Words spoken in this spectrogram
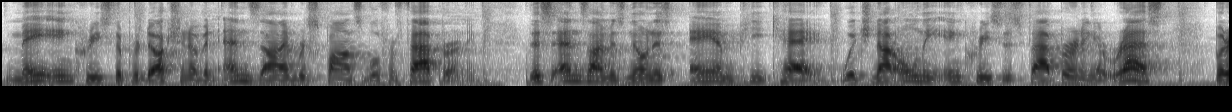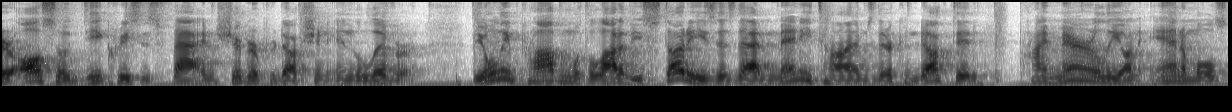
may increase the production of an enzyme responsible for fat burning. This enzyme is known as AMPK, which not only increases fat burning at rest, but it also decreases fat and sugar production in the liver. The only problem with a lot of these studies is that many times they're conducted primarily on animals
